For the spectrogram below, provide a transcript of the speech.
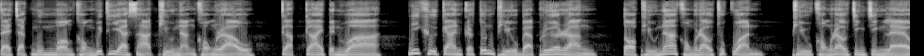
แต่จากมุมมองของวิทยาศาสตร์ผิวหนังของเรา กลับกลายเป็นว่า นี่คือการกระตุ้นผิวแบบเรื้อรัง ต่อผิวหน้าของเราทุกวัน ผิวของเราจริง ๆ แล้ว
